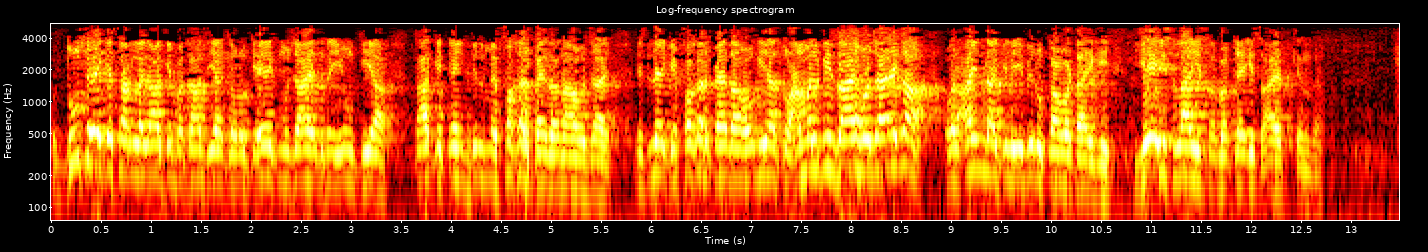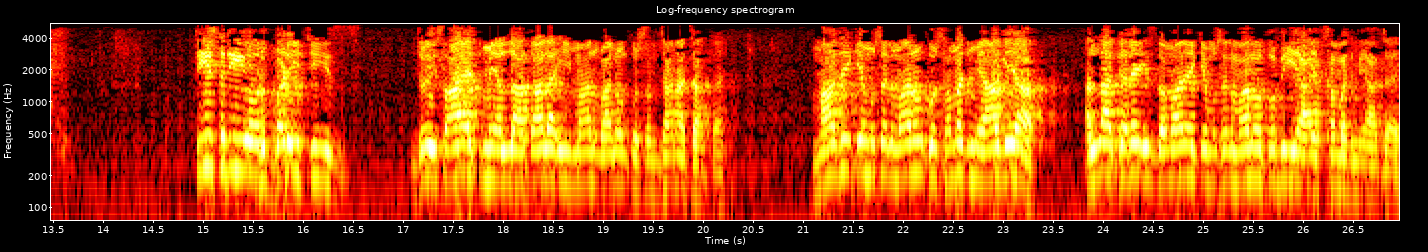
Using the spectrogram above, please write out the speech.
دوسرے کے سر لگا کے بتا دیا کرو کہ ایک مجاہد نے یوں کیا تاکہ کہیں دل میں فخر پیدا نہ ہو جائے۔ اس لیے کہ فخر پیدا ہو گیا تو عمل بھی ضائع ہو جائے گا اور آئندہ کے لیے بھی رکاوٹ آئے گی۔ یہ اصلاحی سبق ہے اس آیت کے اندر۔ تیسری اور بڑی چیز جو اس آیت میں اللہ تعالیٰ ایمان والوں کو سمجھانا چاہتا ہے۔ ماضی کے مسلمانوں کو سمجھ میں آ گیا۔ اللہ کرے اس زمانے کے مسلمانوں کو بھی یہ آیت سمجھ میں آ جائے۔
